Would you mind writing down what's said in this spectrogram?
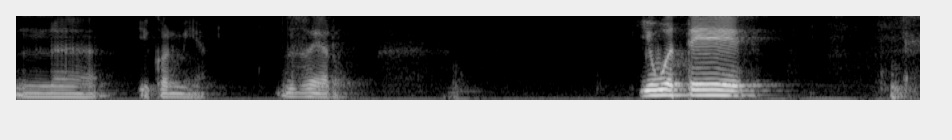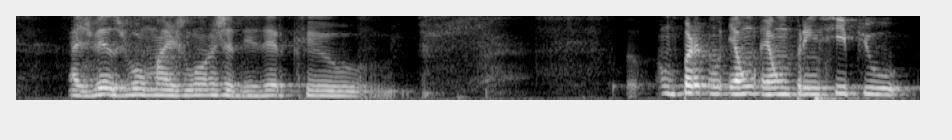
na economia. Zero. Eu até às vezes vou mais longe a dizer que um, é, um, é um princípio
